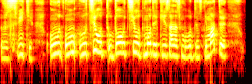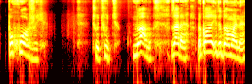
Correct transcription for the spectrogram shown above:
в світі. У, у, у ці от, до ці от моди, які зараз ми будемо знімати, похожий. Чуть-чуть. Ну, ладно. Зараз Микола йде до мене.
